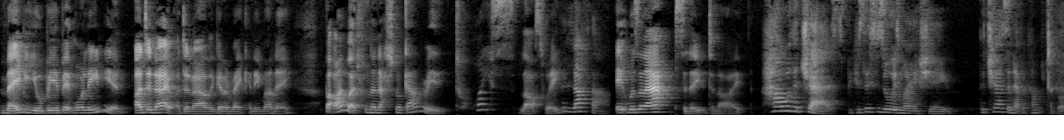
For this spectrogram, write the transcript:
Maybe you'll be a bit more lenient. I don't know. I don't know how they're going to make any money. But I worked from the National Gallery twice last week. I love that. It was an absolute delight. How are the chairs? Because this is always my issue. The chairs are never comfortable.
